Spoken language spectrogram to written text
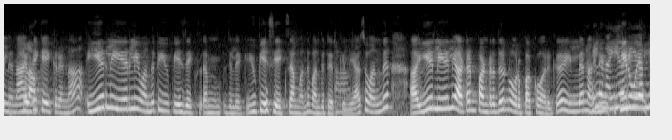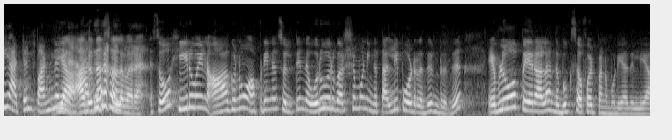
இல்லை நான் எப்படி கேட்குறேன்னா இயர்லி இயர்லி வந்துட்டு யூபிஎஸ்சி எக்ஸாம் யூபிஎஸ்சி எக்ஸாம் வந்து வந்துட்டு இருக்கு இல்லையா? ஸோ வந்து இயர்லி இயர்லி அட்டன் பண்ணுறதுன்னு ஒரு பக்கம் இருக்கு. இல்லை நான் இல்லை நான் ஹீரோ இயர்லி அட்டன் பண்ணல. அதுதான் சொல்ல வரேன். ஸோ ஹீரோயின் ஆகணும் அப்படின்னு சொல்லிட்டு இந்த ஒரு ஒரு வருஷமும் நீங்க தள்ளி போடுறதுன்றது எவ்வளோ பேரால அந்த புக்ஸ் அஃபோர்ட் பண்ண முடியாது இல்லையா?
